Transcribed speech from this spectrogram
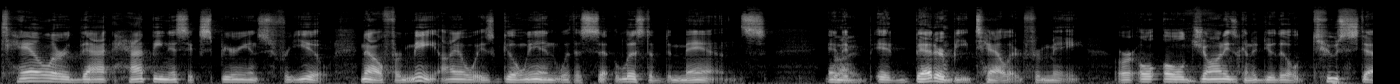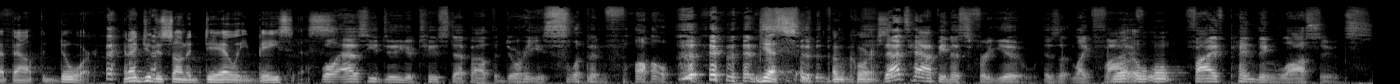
tailor that happiness experience for you. Now, for me, I always go in with a list of demands, and Right. it, it better be tailored for me. Or old, old Johnny's going to do the old two step out the door. And I do this on a daily basis. Well, as you do your two step out the door, you slip and fall. and then Yes, of- of course. That's happiness for you. Is it like five Well, well- five pending lawsuits?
